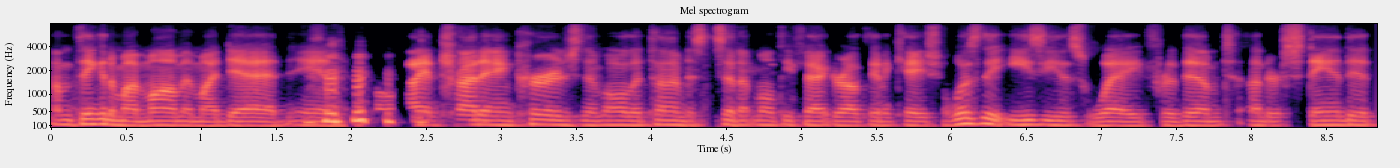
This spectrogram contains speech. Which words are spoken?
I'm thinking of my mom and my dad, and I try to encourage them all the time to set up multi-factor authentication. What's the easiest way for them to understand it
